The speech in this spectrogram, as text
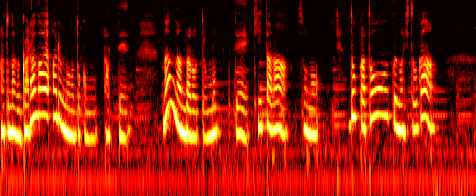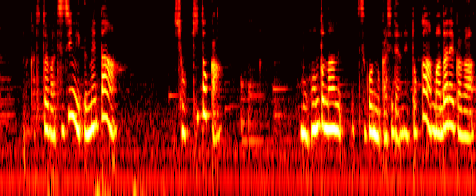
あとなんか柄があるものとかもあって何なんだろうって思って聞いたらその「どっか遠くの人がなんか例えば土に埋めた食器とかもうほんとなんすごい昔だよねとか、まあ、誰かが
